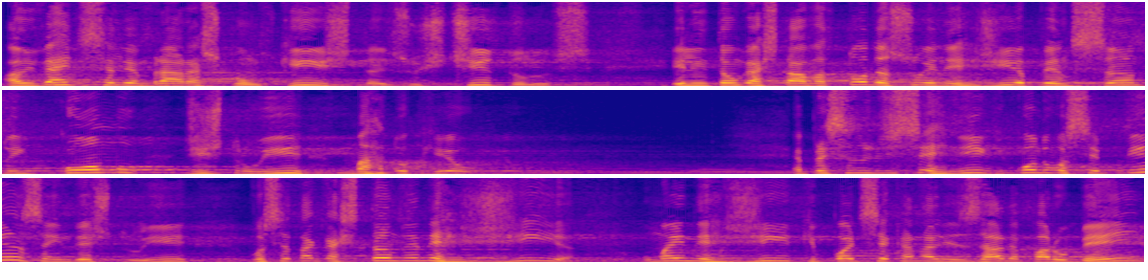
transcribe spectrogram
Ao invés de celebrar as conquistas, os títulos, ele então gastava toda a sua energia pensando em como destruir Mardoqueu. É preciso discernir que quando você pensa em destruir, você está gastando energia, uma energia que pode ser canalizada para o bem,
